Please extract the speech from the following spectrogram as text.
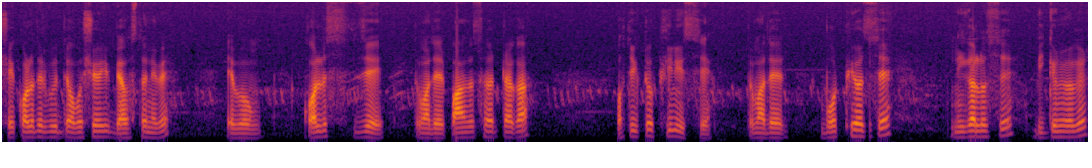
সেই কলেজের বিরুদ্ধে অবশ্যই ব্যবস্থা নেবে। এবং কলেজ যে তোমাদের পাঁচ হাজার টাকা অতিরিক্ত ফি নিচ্ছে, তোমাদের বোর্ড ফি হচ্ছে নিগাল হচ্ছে, বিজ্ঞান বিভাগের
